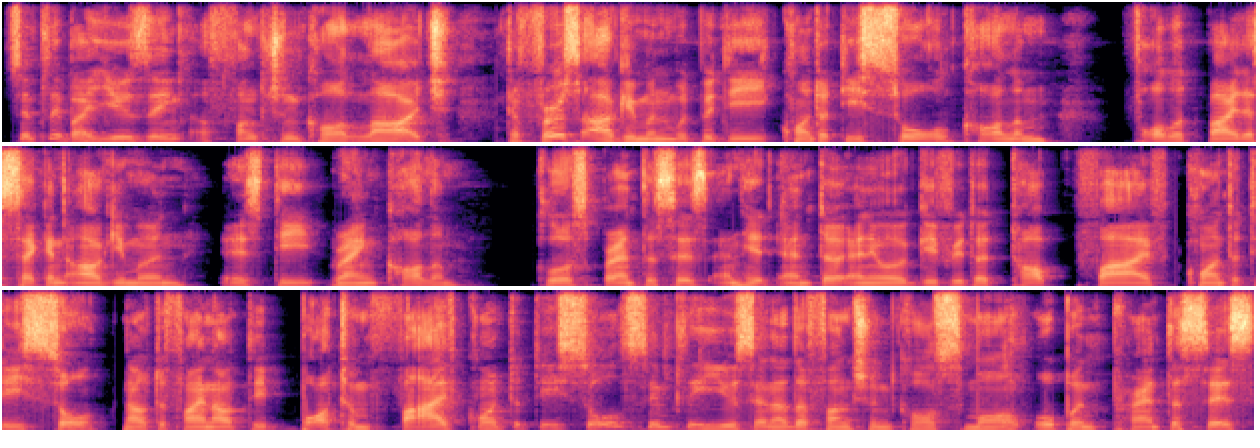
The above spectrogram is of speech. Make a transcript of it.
simply by using a function called large. The first argument would be the quantity sold column, followed by the second argument is the rank column close parenthesis and hit enter and it will give you the top five quantities sold. Now to find out the bottom five quantities sold, simply use another function called small, open parenthesis.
